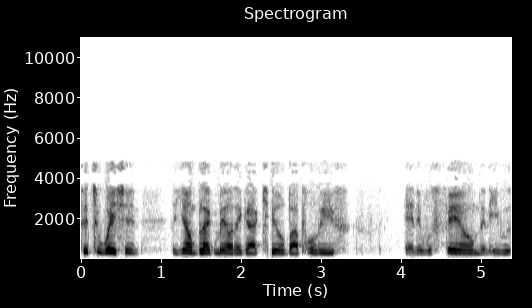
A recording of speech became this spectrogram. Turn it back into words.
situation, the young black male that got killed by police, and it was filmed, and he was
